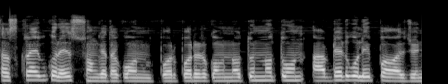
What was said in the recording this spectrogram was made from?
সাবস্ক্রাইব করে সঙ্গে থাকুন। পরপর এরকম নতুন নতুন আপডেটগুলি পাওয়ার জন্য।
